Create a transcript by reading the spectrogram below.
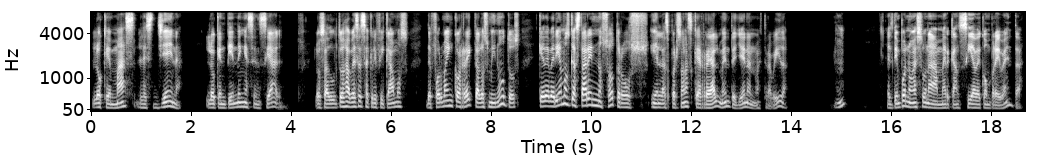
lo que más les llena, lo que entienden esencial. Los adultos a veces sacrificamos de forma incorrecta los minutos que deberíamos gastar en nosotros y en las personas que realmente llenan nuestra vida. ¿Mm? El tiempo no es una mercancía de compra y venta.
